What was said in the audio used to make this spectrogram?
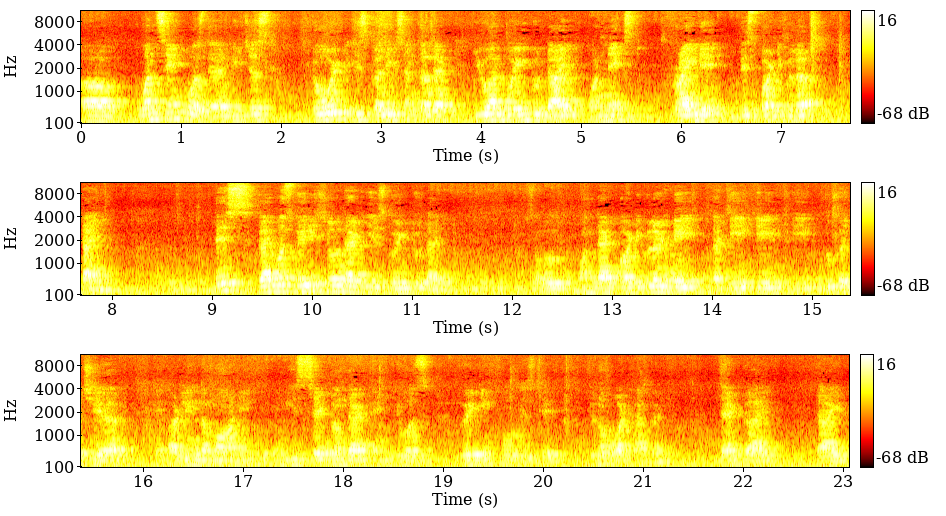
uh, one saint was there. And he just told his colleagues uncle that you are going to die on next Friday, this particular time. This guy was very sure that he is going to die. So on that particular day, the day came, he took a chair early in the morning and he sat on that and he was waiting for his death. You know what happened? That guy died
